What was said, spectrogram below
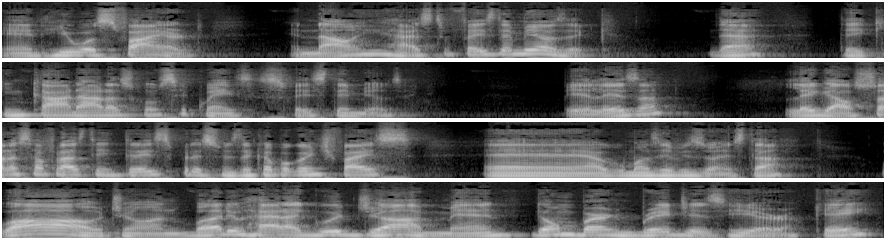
and he was fired. And now he has to face the music, né? Tem que encarar as consequências, face the music. Beleza? Legal. Só nessa frase tem três expressões. Daqui a pouco a gente faz é, algumas revisões, tá? Wow, John, but you had a good job, man. Don't burn bridges here, ok?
